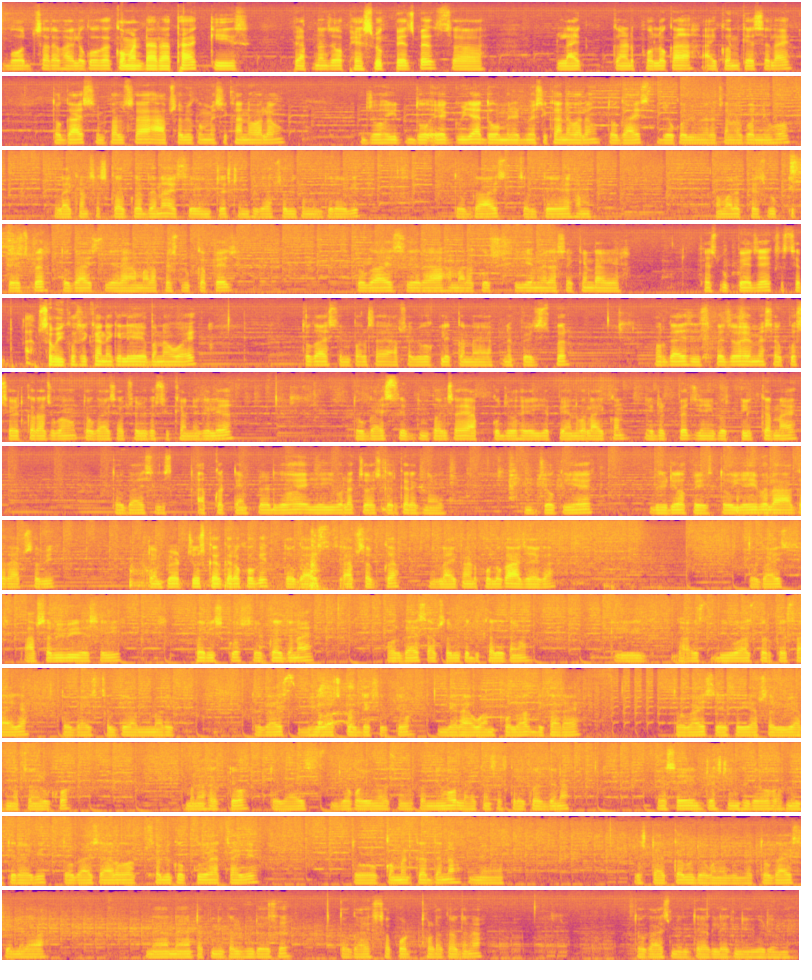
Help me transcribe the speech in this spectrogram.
बहुत सारे भाई लोगों का कमेंट आ रहा था कि पे अपना जो फेसबुक पेज पे लाइक एंड फॉलो का आइकॉन कैसे लाए। तो गाय सिंपल सा आप सभी को मैं सिखाने वाला हूँ। जो ही दो, एक या दो मिनट में सिखाने वाला हूँ। तो गाइस जो कोई भी मेरे चैनल पर न्यू हो लाइक एंड सब्सक्राइब कर देना। इससे इंटरेस्टिंग वीडियो आप सभी को मिलती रहेगी। तो गाइस चलते हैं हम हमारे फेसबुक के पेज पर। तो गाइस ये रहा हमारा फेसबुक का पेज तो गाइस ये रहा हमारा कुछ, ये मेरा सेकंड है फेसबुक पेज है। आप सभी को सिखाने के लिए बना हुआ है। तो गाइस सिंपल सा है। आप सभी को क्लिक करना है अपने पेज पर। और गाइस इस पर जो है मैं सब कुछ सेट करा चुका हूँ। तो गाइस आप सभी को सिखाने के लिए। तो गाइस सिंपल सा है। आपको जो है ये पेन वाला आइकन एडिट पेज यहीं पर क्लिक करना है। तो इस आपका टेम्पलेट जो है, यही वाला चॉइस करके रखना है, जो कि है वीडियो पेज तो यही वाला अगर आप सभी टेम्पलेट चूज़ करके रखोगे तो गाइस आप सबका लाइक एंड फॉलो का आ जाएगा। तो गाइस आप सभी भी ऐसे ही पर इसको सेव कर देना है। और गाइस आप सभी को दिखा देता हूँ कि गाइस व्यूअर्स पर कैसा आएगा। तो गाइस चलते हैं हमारे तो गाइस व्यूअर्स पर देख सकते हो रहा वन फॉलोअर दिखा रहा है। तो गाइस ऐसे ही आप सभी भी अपना चैनल को बना सकते हो। तो गाइस जो कोई मेरे चैनल पर न्यू हो लाइक एंड सब्सक्राइब कर देना। ऐसे ही इंटरेस्टिंग वीडियो मिलती रहेगी। तो गाइस यार सभी को कोई चाहिए तो कमेंट कर देना। मैं उस टाइप का वीडियो बना दूँगा। तो गाइस ये मेरा नया नया टेक्निकल वीडियो है तो गाइस सपोर्ट थोड़ा कर देना। तो गाइस मिलते हैं अगले एक न्यू वीडियो में।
